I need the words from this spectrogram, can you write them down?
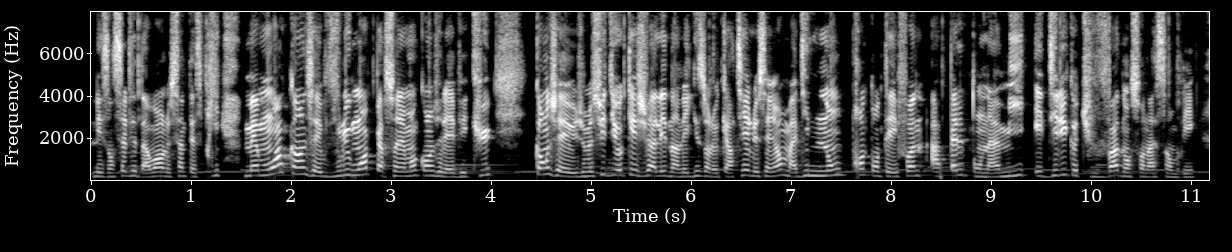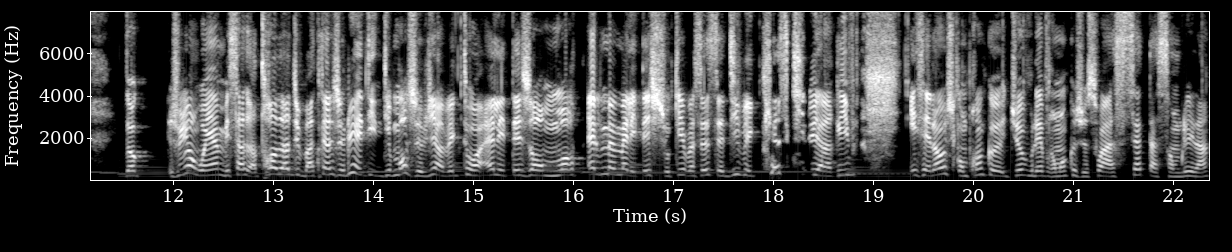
l'essentiel c'est d'avoir le Saint-Esprit. Mais moi, quand j'ai voulu, moi personnellement, quand je l'ai vécu, quand j'ai, je me suis dit, ok, je vais aller dans l'église, dans le quartier, le Seigneur m'a dit, non, prends ton téléphone, appelle ton ami et dis-lui que tu vas dans son assemblée. Donc, je lui ai envoyé un message à 3 heures du matin. Je lui ai dit, dimanche, je viens avec toi. Elle était genre morte. Elle-même, elle était choquée parce qu'elle s'est dit, mais qu'est-ce qui lui arrive? Et c'est là où je comprends que Dieu voulait vraiment que je sois à cette assemblée-là.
